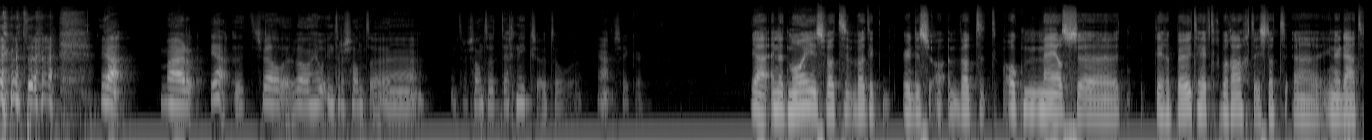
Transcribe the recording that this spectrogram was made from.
het, uh, ja, maar ja, het is wel, wel een heel interessante, interessante techniek zo te horen. Ja, zeker. Ja, en het mooie is wat, wat ik er dus, wat het ook mij als therapeut heeft gebracht, is dat inderdaad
